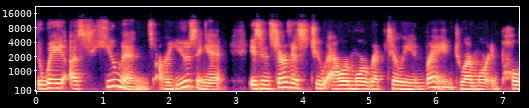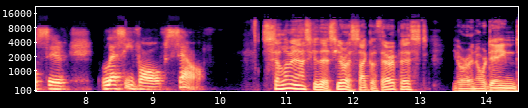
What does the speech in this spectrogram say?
the way us humans are using it is in service to our more reptilian brain, to our more impulsive, less evolved self. So let me ask you this you're a psychotherapist, you're an ordained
